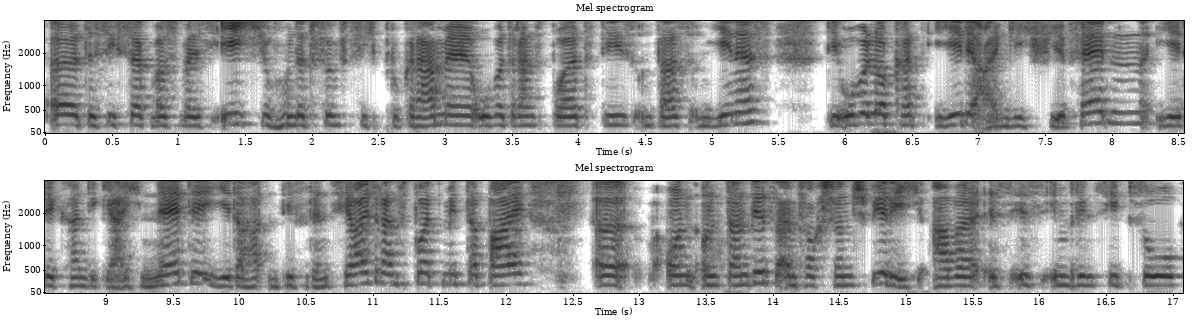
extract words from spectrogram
äh, dass ich sage, was weiß ich, 150 Programme, Obertransport, dies und das und jenes. Die Overlock hat jede eigentlich vier Fäden, jede kann die gleichen Nähte, jeder hat einen Differentialtransport mit dabei äh, und, und dann wird's einfach schon schwierig. Aber es ist im Prinzip so,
